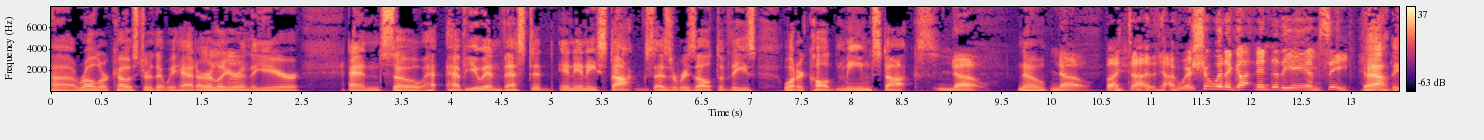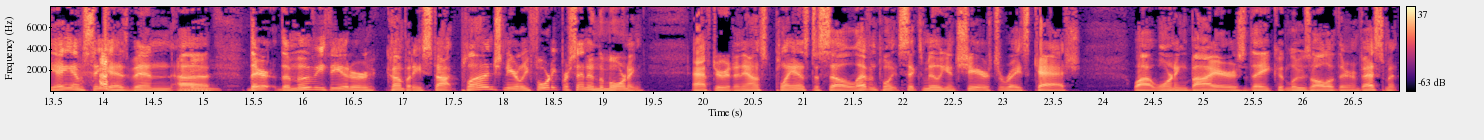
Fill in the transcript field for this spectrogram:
uh, roller coaster that we had earlier in the year. And so, ha- have you invested in any stocks as a result of these what are called meme stocks? No. No. No. But uh, I wish I would have gotten into the AMC. Yeah, the AMC has been uh, mean- there. The movie theater company stock plunged nearly forty percent in the morning after it announced plans to sell eleven point six million shares to raise cash, while warning buyers they could lose all of their investment.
